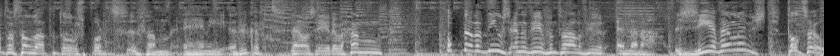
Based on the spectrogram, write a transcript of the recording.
dat was dan later door de sport van Henny Ruckert. Dames en heren, we gaan op naar het nieuws en het weer van 12 uur. En daarna zeer veel lunch. Tot zo.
